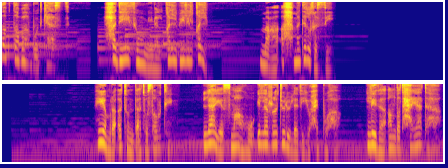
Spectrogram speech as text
طبطبة بودكاست. حديث من القلب للقلب مع أحمد الغزي. هي امرأة ذات صوت لا يسمعه إلا الرجل الذي يحبها لذا أمضت حياتها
